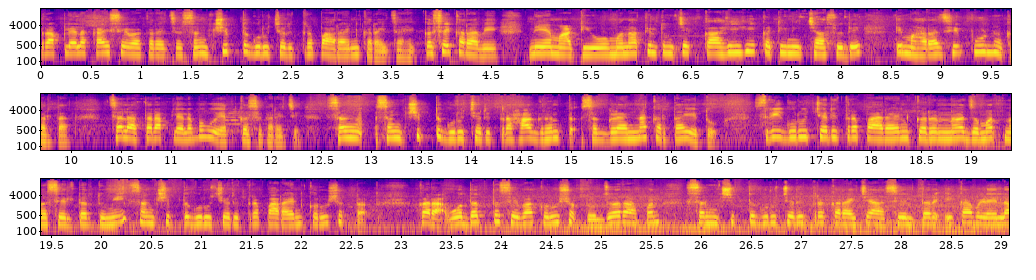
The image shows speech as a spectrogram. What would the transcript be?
तर आपल्याला काय सेवा करायचं? आहे? संक्षिप्त गुरुचरित्र पारायण करायचं आहे. कसे करावे? नियम आठी व मनातील तुमचे काहीही कठीण इच्छा असू दे ते महाराज हे पूर्ण करतात. चला तर आपल्याला बघूयात कसं करायचे. सं संक्षिप्त गुरुचरित्र हा ग्रंथ सगळ्यांना करता येतो. श्री गुरुचरित्र पारायण करणं जमत नसेल तर तुम्ही संक्षिप्त गुरुचरित्र पारायण करू शकतात. करा. व दत्त सेवा करू शकतो. जर आपण संक्षिप्त गुरुचरित्र करायचे असेल तर एका वेळेला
